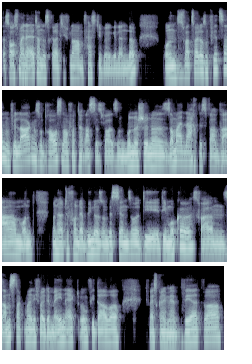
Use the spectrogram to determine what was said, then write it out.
das Haus meiner Eltern ist relativ nah am Festivalgelände. Und es war 2014 und wir lagen so draußen auf der Terrasse. Es war so eine wunderschöne Sommernacht, es war warm und man hörte von der Bühne so ein bisschen so die, die Mucke. Es war ein Samstag, meine ich, weil der Main Act irgendwie da war. Ich weiß gar nicht mehr, wer es war.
